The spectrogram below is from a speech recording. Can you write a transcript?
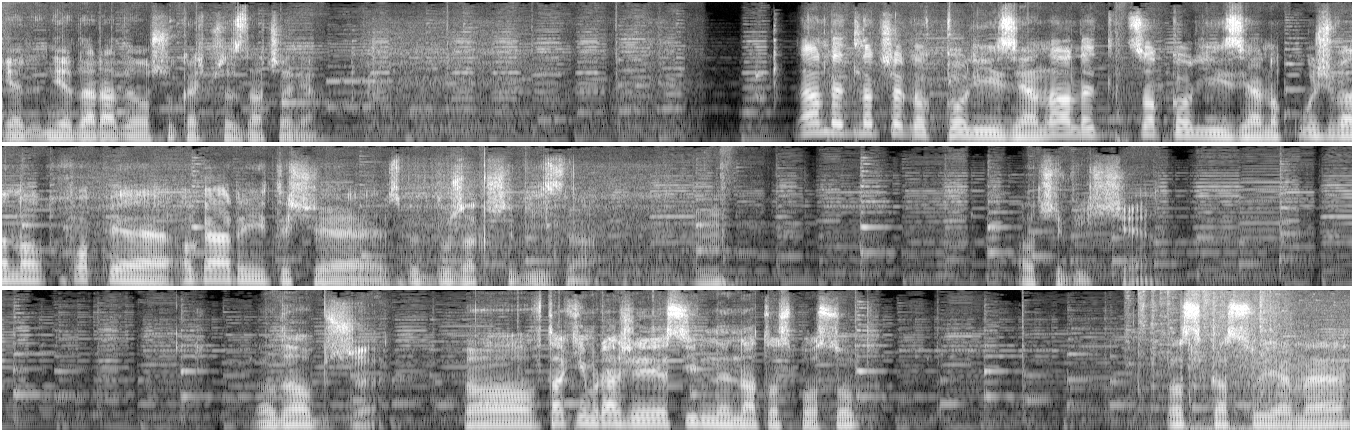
nie. Nie da rady oszukać przeznaczenia. No ale dlaczego kolizja? No ale co kolizja? No kuźwa, no chłopie, ogarnij ty się. Zbyt duża krzywizna. Mhm. Oczywiście. No dobrze. To w takim razie jest inny na to sposób. To skasujemy.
